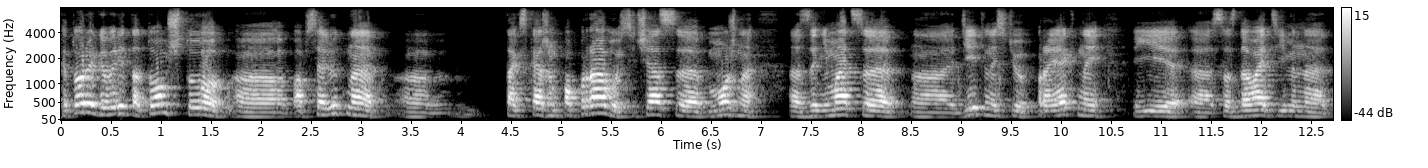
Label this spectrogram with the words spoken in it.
который говорит о том, что абсолютно, так скажем, по праву сейчас можно заниматься деятельностью проектной и создавать именно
